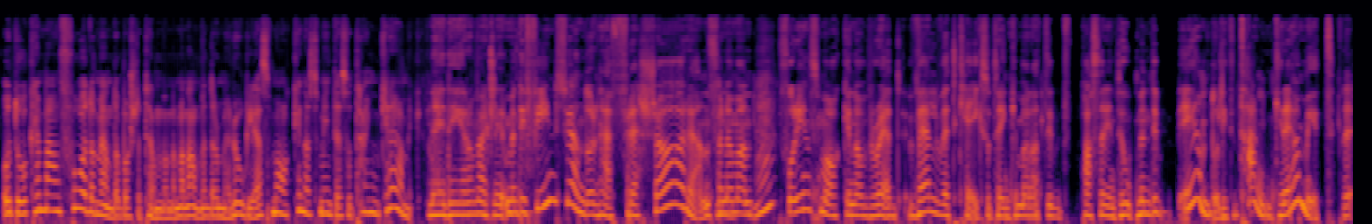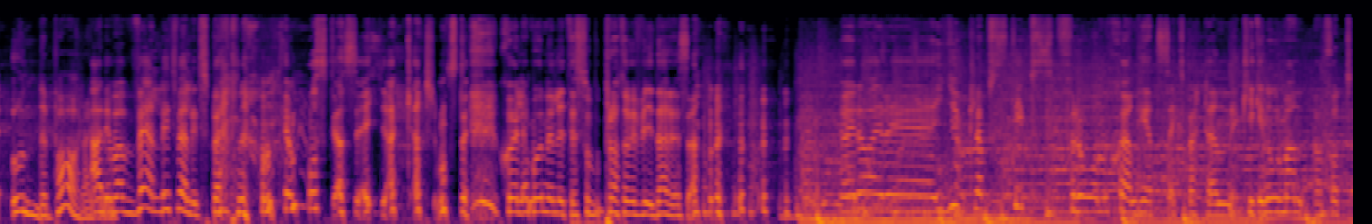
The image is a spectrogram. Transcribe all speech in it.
Och då kan man få dem ändå att borsta tänderna när man använder de här roliga smakerna som inte är så tandkrämiga. Nej, det är de verkligen. Men det finns ju ändå den här fräschören. För när man mm. får in smaken av Red Velvet Cake så tänker man att det passar inte ihop. Men det är ändå lite tandkrämigt. Det är underbara Ja, det var väldigt, väldigt spännande måste jag säga. Jag kanske måste skölja munnen lite så pratar vi vidare sen. Ja, idag är det julklappstips från skönhetsexperten Kiki Norman. Jag har fått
